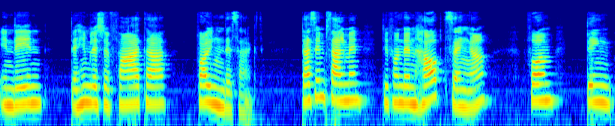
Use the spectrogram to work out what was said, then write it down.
in denen der himmlische Vater Folgendes sagt. Das sind Psalmen, die von den Hauptsänger von den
